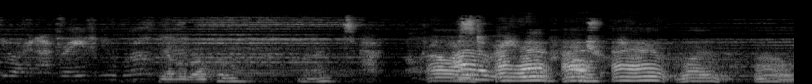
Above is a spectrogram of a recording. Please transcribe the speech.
You are in our brave new world. You have a Roku? Renee? It's about Oh, I have- I have, I, I have one. Um,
